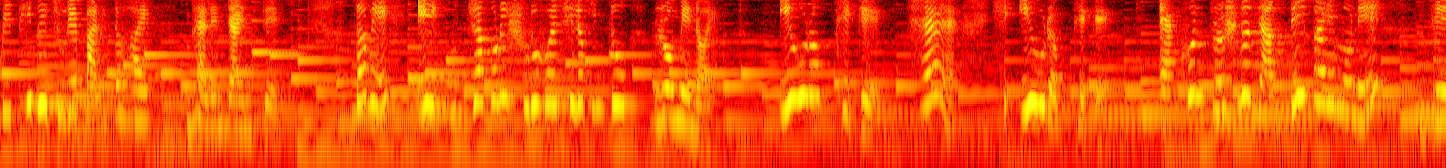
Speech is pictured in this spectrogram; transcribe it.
পৃথিবী জুড়ে পালিত হয় ভ্যালেন্টাইন্স ডে। তবে এই উদযাপনের শুরু হয়েছিল কিন্তু রোমে নয়, ইউরোপ থেকে। হ্যাঁ ইউরোপ থেকে। এখন প্রশ্ন জাগতেই পারে মনে যে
